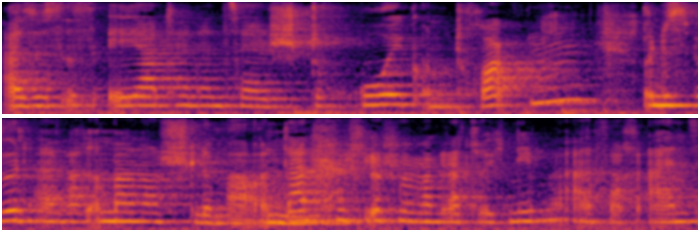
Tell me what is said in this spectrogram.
Also es ist eher tendenziell strohig und trocken und es wird einfach immer noch schlimmer. Und mhm. dann habe ich irgendwann mal gedacht, ich nehme einfach eins,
